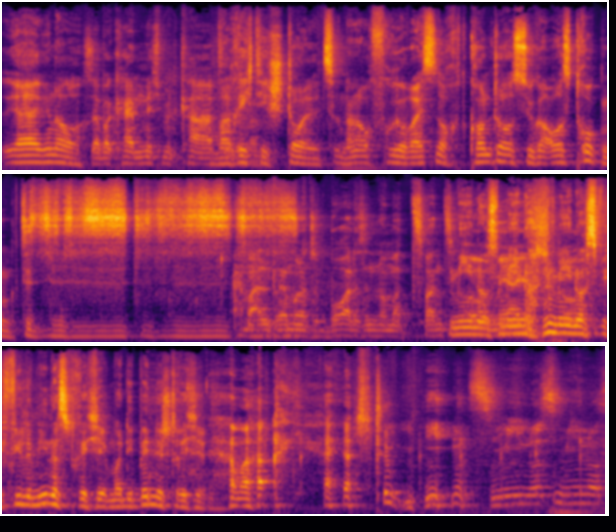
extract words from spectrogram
Ja, genau. Ist aber kein nicht mit Karte. War richtig stolz. Und dann auch früher, weißt du noch, Kontoauszüge ausdrucken. Haben alle drei Monate boah, das sind nochmal 20 Minus, Euro mehr Minus. Minus. Wie viele Minusstriche? Immer die Bindestriche. Aber, ja, ja, stimmt. Minus, Minus, Minus.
